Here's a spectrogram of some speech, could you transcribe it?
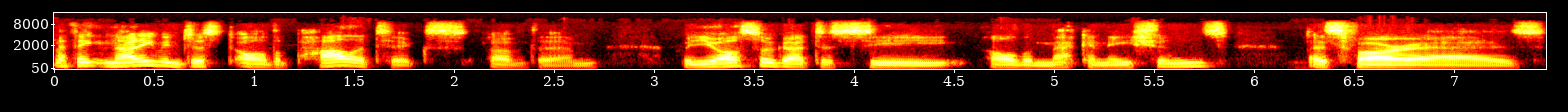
I think not even just all the politics of them, but you also got to see all the machinations as far as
